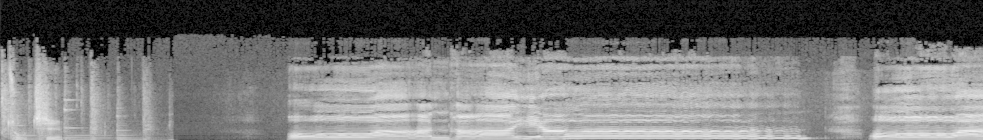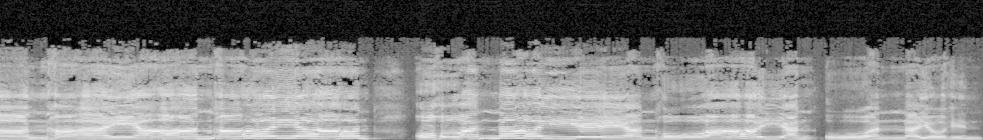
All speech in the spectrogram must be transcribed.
组织。哦安海呀。哦安海安海安，哦安那耶安哦爱安哦安那哟 hin，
